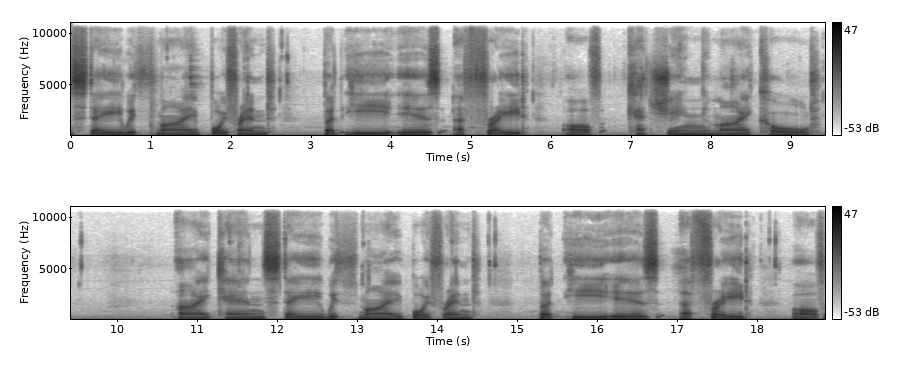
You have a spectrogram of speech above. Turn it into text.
stay with my boyfriend, but he is afraid of catching my cold. I can stay with my boyfriend, but he is afraid of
